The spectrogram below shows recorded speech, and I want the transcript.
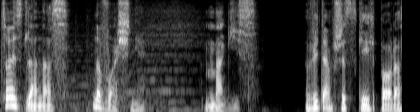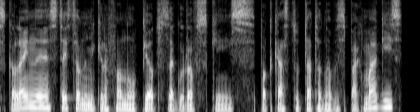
co jest dla nas, no właśnie, magis. Witam wszystkich po raz kolejny. Z tej strony mikrofonu Piotr Zagórowski z podcastu Tato na Wyspach Magis,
